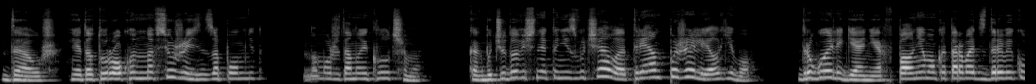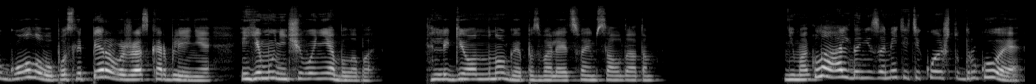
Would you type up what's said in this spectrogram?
Да уж, этот урок он на всю жизнь запомнит. Но может оно и к лучшему. Как бы чудовищно это ни звучало, Триан пожалел его. Другой легионер вполне мог оторвать здоровяку голову после первого же оскорбления, и ему ничего не было бы. Легион многое позволяет своим солдатам. Не могла Альда не заметить и кое-что другое.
